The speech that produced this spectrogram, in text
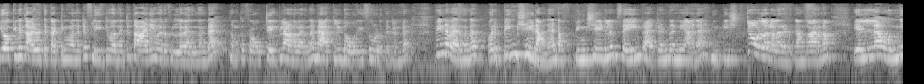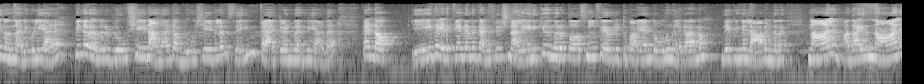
യോക്കിന് താഴോട്ട് കട്ടിങ് വന്നിട്ട് ഫ്ലീറ്റ് വന്നിട്ട് താഴെയും ഒരു ഫ്രില്ല് വരുന്നുണ്ട്. നമുക്ക് ഫ്രോക്ക് ടൈപ്പിലാണ് വരുന്നത്. ബാക്കിൽ ഡോറീസ് കൊടുത്തിട്ടുണ്ട്. പിന്നെ വരുന്നത് ഒരു പിങ്ക് ഷെയ്ഡാണ് കേട്ടോ. പിങ്ക് ഷെയ്ഡിലും സെയിം പാറ്റേൺ തന്നെയാണ്. നിങ്ങൾക്ക് ഇഷ്ടമുള്ള കളർ എടുക്കാം. കാരണം എല്ലാം ഒന്നിനൊന്ന് അടിപൊളിയാണ്. പിന്നെ വരുന്നത് ബ്ലൂ ആണ് കേട്ടോ. ബ്ലൂ ഷെയ്ഡിലും സെയിം പാറ്റേൺ തന്നെയാണ്. കണ്ടോ? ഏത് എടുക്കേണ്ടതെന്ന് കൺഫ്യൂഷൻ അല്ല. എനിക്ക് ഇന്നൊരു പേഴ്സണൽ ഫേവറേറ്റ് പറയാൻ തോന്നുന്നില്ല. കാരണം ഇതേ പിന്നെ ലാവൻഡർ നാലും അതായത് നാല്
